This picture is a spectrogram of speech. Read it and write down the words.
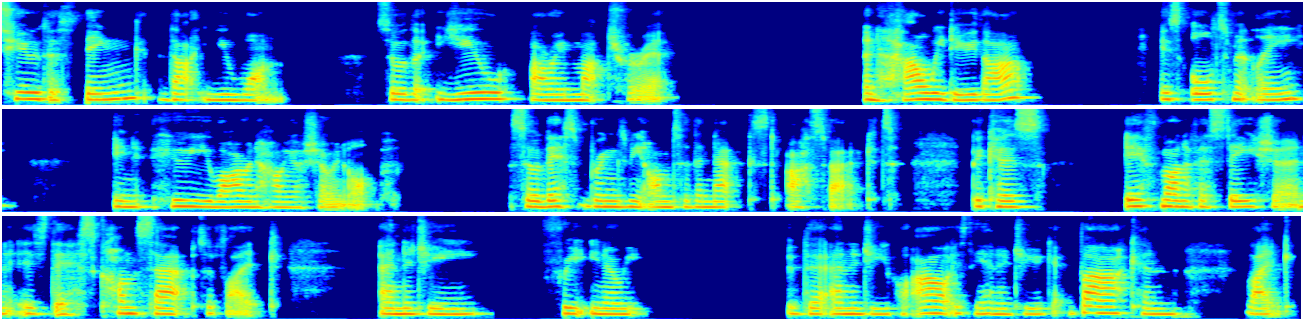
to the thing that you want so that you are a match for it. And how we do that is ultimately in who you are and how you're showing up. So, this brings me on to the next aspect because if manifestation is this concept of like energy free, you know, the energy you put out is the energy you get back, and like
